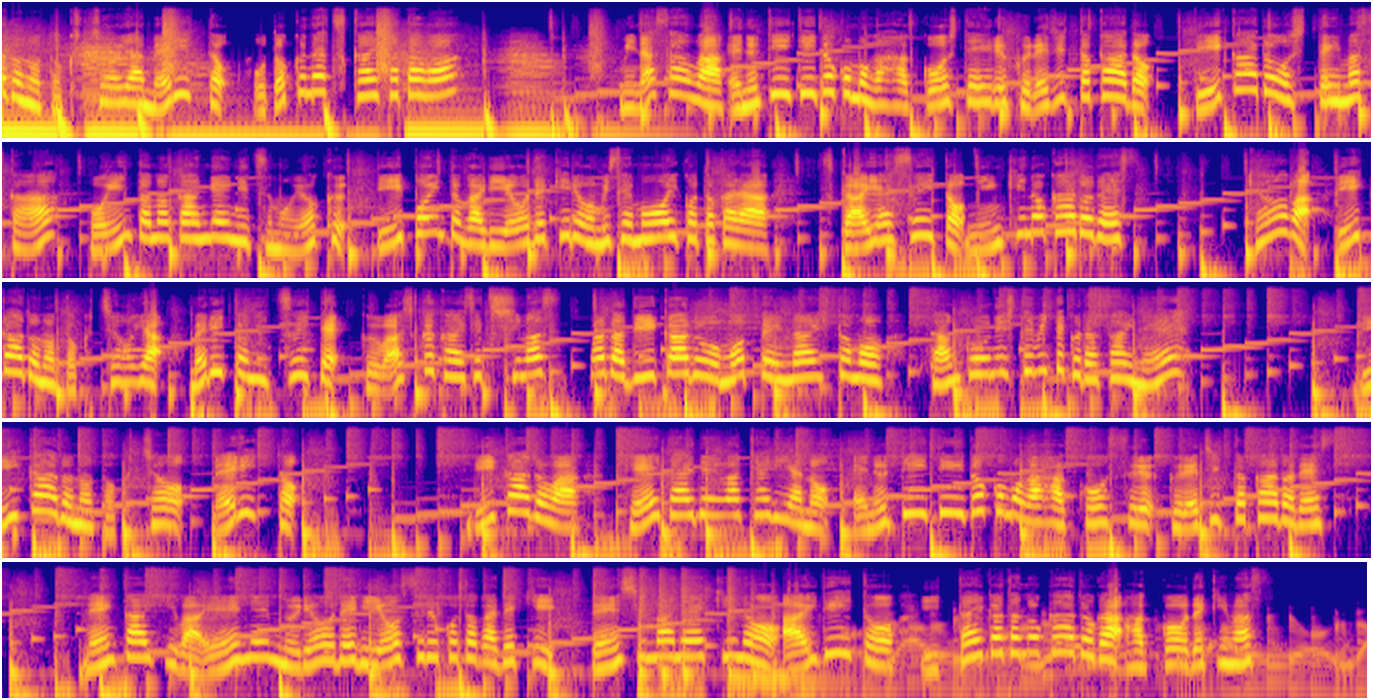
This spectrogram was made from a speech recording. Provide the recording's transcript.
カードの特徴やメリット、お得な使い方は？皆さんは NTT ドコモが発行しているクレジットカード D カードを知っていますか？ポイントの還元率も良く D ポイントが利用できるお店も多いことから使いやすいと人気のカードです。今日は D カードの特徴やメリットについて詳しく解説します。まだ D カードを持っていない人も参考にしてみてくださいね。D カードの特徴メリット。D カードは携帯電話キャリアの NTT ドコモが発行するクレジットカードです。年会費は永年無料で利用することができ電子マネー機能 ID と一体型のカードが発行できます。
